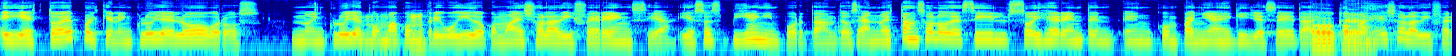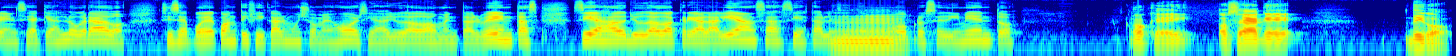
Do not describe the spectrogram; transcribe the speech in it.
Y esto es porque no incluye logros, no incluye cómo ha contribuido, cómo ha hecho la diferencia. Y eso es bien importante. O sea, no es tan solo decir soy gerente en, en compañías Ok. cómo has hecho la diferencia, qué has logrado, si se puede cuantificar mucho mejor, si has ayudado a aumentar ventas, si has ayudado a crear alianzas, si estableciste Mm. un nuevo procedimiento. Ok. O sea que, digo,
